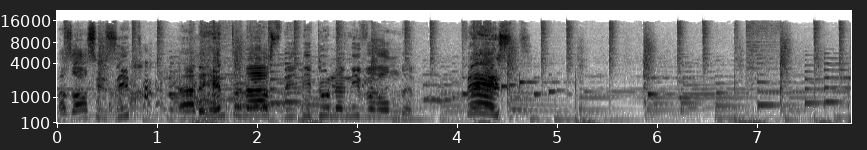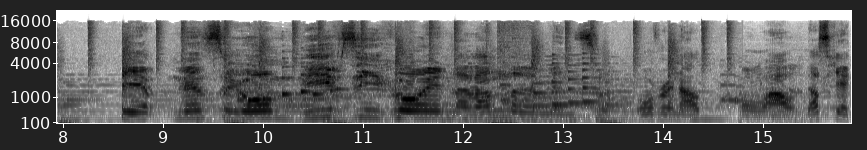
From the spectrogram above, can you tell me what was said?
Maar zoals u ziet, eh, de Gentenaars die, die doen niet voor onder. Feest! Hier mensen gewoon bier zien gooien naar andere mensen. Over en out. Oh wauw, dat is gek.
